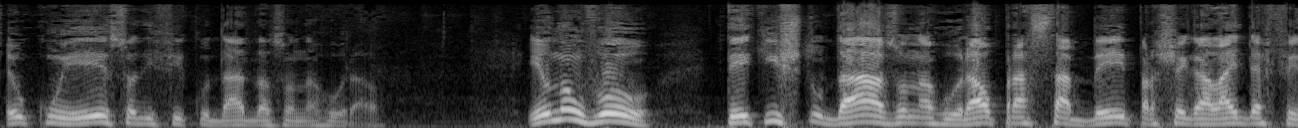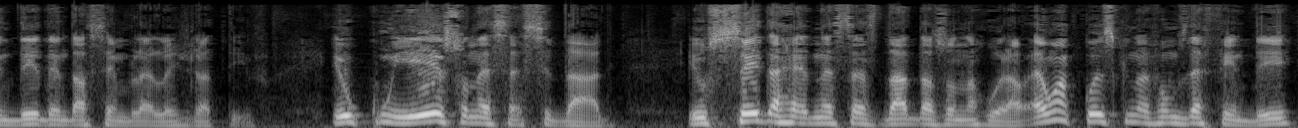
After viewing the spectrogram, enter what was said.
Eu conheço a dificuldade da zona rural. Eu não vou ter que estudar a zona rural para saber, para chegar lá e defender dentro da Assembleia Legislativa. Eu conheço a necessidade. Eu sei da necessidade da zona rural. É uma coisa que nós vamos defender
